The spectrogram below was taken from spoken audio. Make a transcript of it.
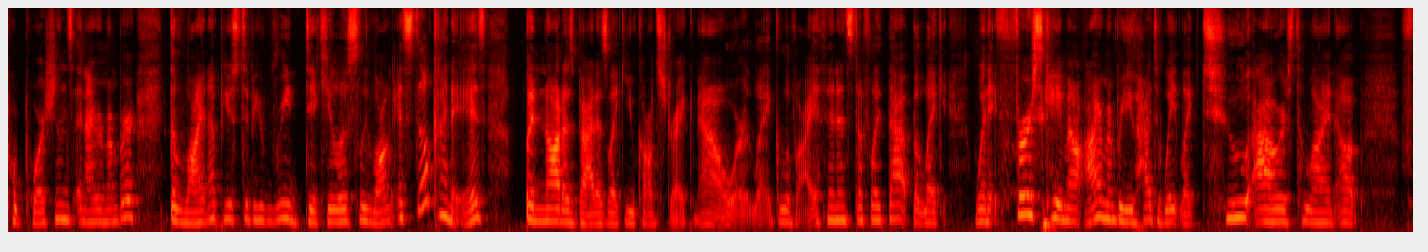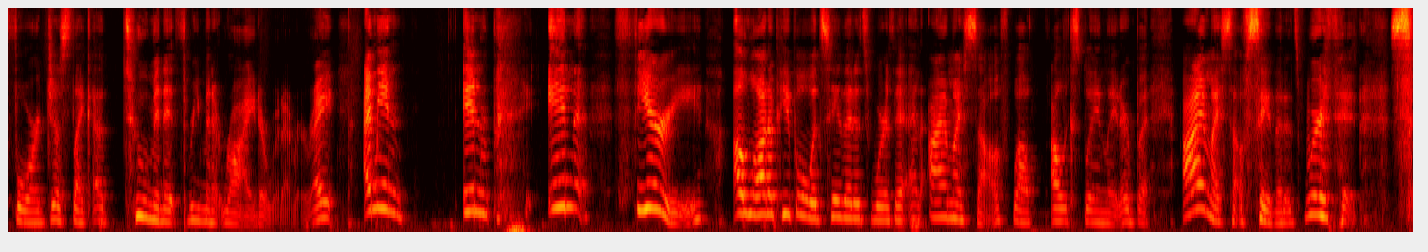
proportions. And I remember the lineup used to be ridiculously long. It still kind of is, but not as bad as like Yukon Strike now or like Leviathan and stuff like that. But like when it first came out, I remember you had to wait like two hours to line up for just like a two minute, three minute ride or whatever, right? I mean, in in theory, a lot of people would say that it's worth it, and I myself, well, I'll explain later, but I myself say that it's worth it. So,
